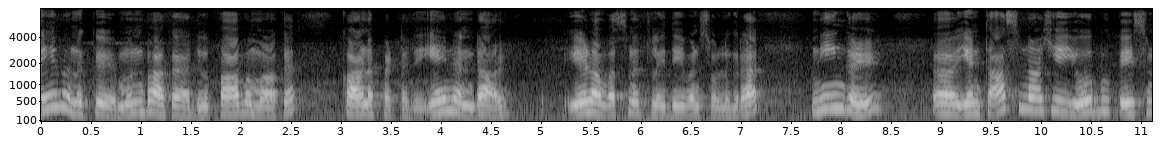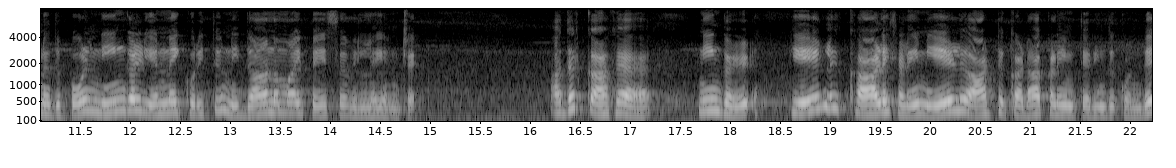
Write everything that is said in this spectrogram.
தேவனுக்கு முன்பாக அது பாவமாக காணப்பட்டது. ஏனென்றால் ஏழாம் வசனத்தில் தேவன் சொல்லுகிறார் நீங்கள் என் தாசனாகிய யோபு பேசினது போல் நீங்கள் என்னை குறித்து நிதானமாய் பேசவில்லை என்று. அதற்காக நீங்கள் ஏழு காளைகளையும் ஏழு ஆட்டுக்கடாக்களையும் தெரிந்து கொண்டு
